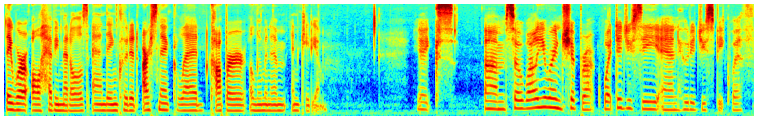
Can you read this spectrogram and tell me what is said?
they were all heavy metals, and they included arsenic, lead, copper, aluminum, and cadmium. Yikes! Um, so while you were in Shiprock, what did you see, and who did you speak with?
